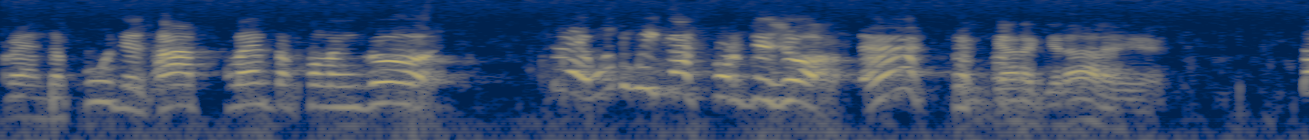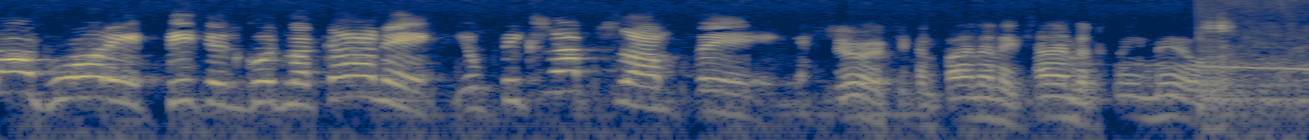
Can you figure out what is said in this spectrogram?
friend. The food is hot, plentiful, and good. Say, what do we got for dessert, huh? We gotta get out of here. Don't worry, Peter's good mechanic. You'll fix up something. Sure, if you can find any time between meals.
